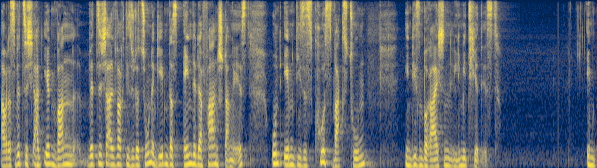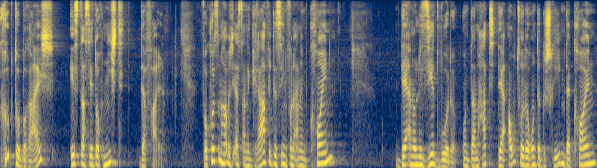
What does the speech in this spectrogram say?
Aber das wird sich halt irgendwann, wird sich einfach die Situation ergeben, dass Ende der Fahnenstange ist und eben dieses Kurswachstum in diesen Bereichen limitiert ist. Im Kryptobereich ist das jedoch nicht der Fall. Vor kurzem habe ich erst eine Grafik gesehen von einem Coin, der analysiert wurde. Und dann hat der Autor darunter geschrieben, der Coin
